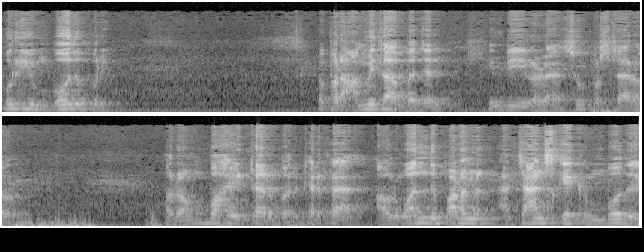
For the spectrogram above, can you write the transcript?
புரியும் போது புரியும். அப்புறம் அமிதாப் பச்சன் ஹிந்தியோட சூப்பர் ஸ்டார் அவர். ரொம்ப ஹைட்டாக இருப்பார். கரெக்டாக அவர் வந்து படம் சான்ஸ் கேட்கும்போது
